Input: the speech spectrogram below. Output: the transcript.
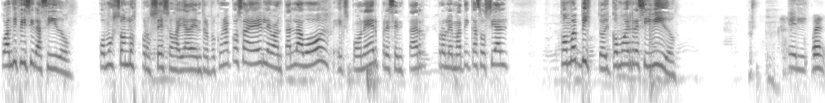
¿Cuán difícil ha sido? ¿Cómo son los procesos allá adentro? Porque una cosa es levantar la voz, exponer, presentar problemática social. ¿Cómo es visto y cómo es recibido Bueno,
